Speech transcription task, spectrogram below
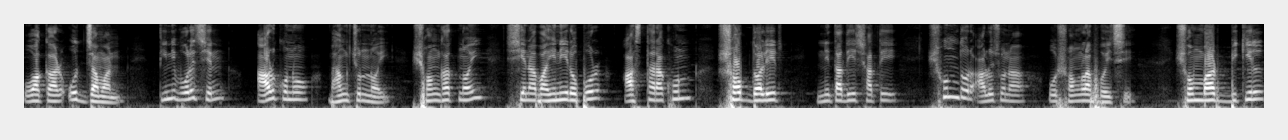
ওয়াকার উজ্জামান। তিনি বলেছেন, আর কোনো ভাঙচুর নয়, সংঘাত নয়, সেনাবাহিনীর ওপর আস্থা রাখুন, সব দলের নেতাদের সাথে সুন্দর আলোচনা ও সংলাপ হয়েছে। সোমবার বিকেল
